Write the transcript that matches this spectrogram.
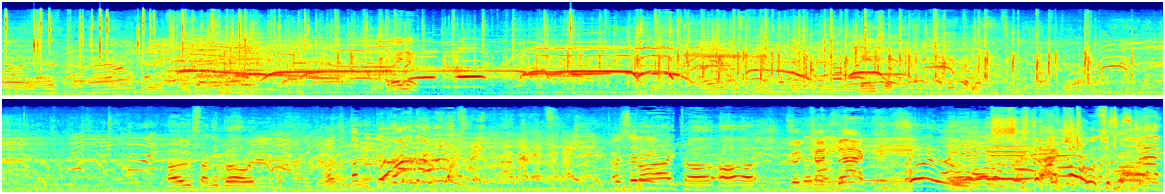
one is around. Right now. Cancel. Oh, Sonny Bowen. Dummy go. Go, to, uh, Good cut back. Oh, surprise!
